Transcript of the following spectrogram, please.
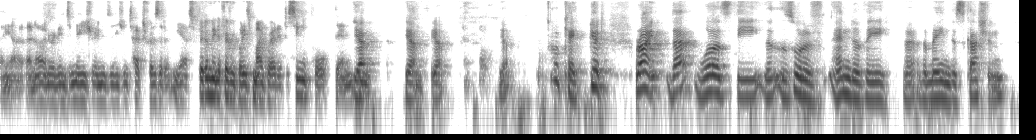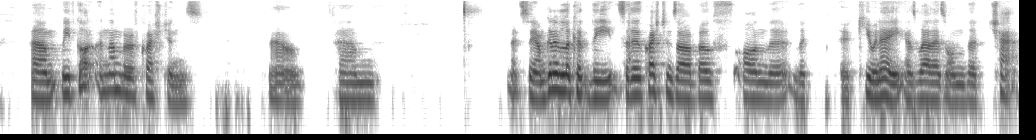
you know, an owner in Indonesia, an Indonesian tax resident, yes. But I mean, if everybody's migrated to Singapore, then. Yeah. yeah, yeah, yeah. Okay, good. Right, that was the, the, the sort of end of the uh, the main discussion. Um, we've got a number of questions now. Um, let's see. I'm going to look at the. So the questions are both on the the, the Q and A as well as on the chat.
